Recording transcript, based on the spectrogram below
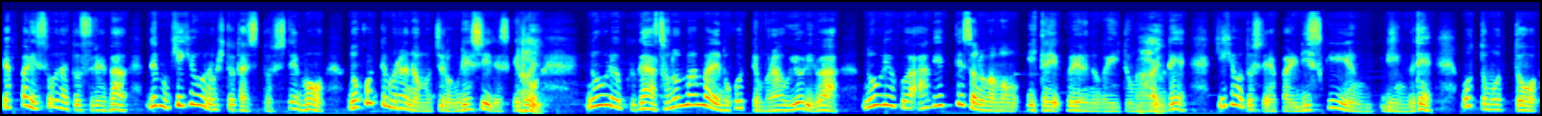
やっぱりそうだとすれば、でも企業の人たちとしても残ってもらうのはもちろん嬉しいですけど、はい、能力がそのまんまで残ってもらうよりは能力を上げてそのままいてくれるのがいいと思うので、はい、企業としてやっぱりリスキリングでもっともっと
